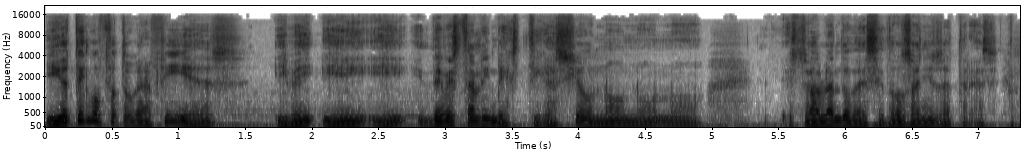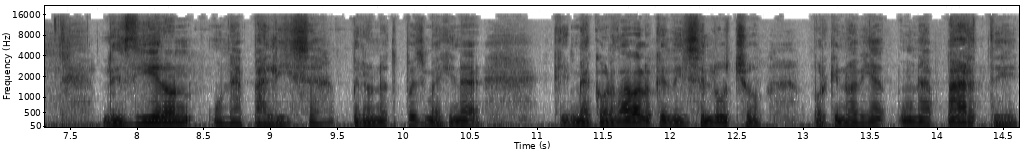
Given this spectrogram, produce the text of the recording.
Y yo tengo fotografías y, ve- y- y debe estar la investigación, no, no, no. Estoy hablando de hace dos años atrás. Les dieron una paliza, pero no te puedes imaginar que me acordaba lo que dice Lucho, porque no había una parte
